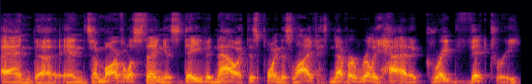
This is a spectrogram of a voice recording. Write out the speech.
and uh, and it's a marvelous thing is David now at this point in his life has never really had a great victory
